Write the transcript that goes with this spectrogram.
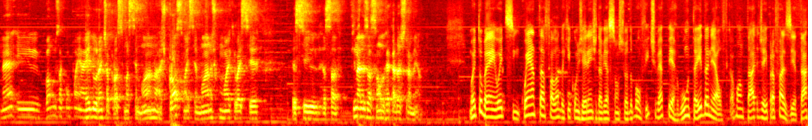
né? E vamos acompanhar aí durante a próxima semana, as próximas semanas, como é que vai ser esse, essa finalização do recadastramento. Muito bem, 8h50, falando aqui com o gerente da aviação, senhor do Bonfim. Tiver pergunta aí, Daniel, fica à vontade aí para fazer, tá?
